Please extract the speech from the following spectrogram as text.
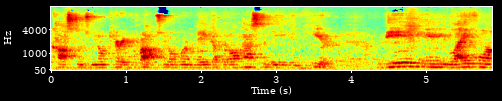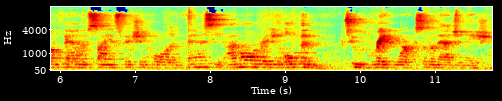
costumes. We don't carry props. We don't wear makeup. It all has to be in here. Being a lifelong fan of science fiction, horror, and fantasy, I'm already open to great works of imagination.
